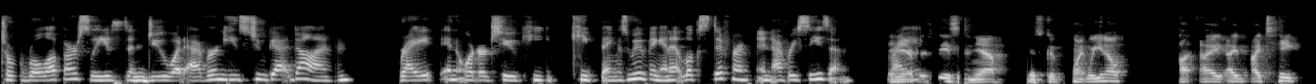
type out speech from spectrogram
to roll up our sleeves and do whatever needs to get done, right? In order to keep, keep things moving. And it looks different in every season. Right? In every season. Yeah. It's a good point. Well, you know, I, I, I take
